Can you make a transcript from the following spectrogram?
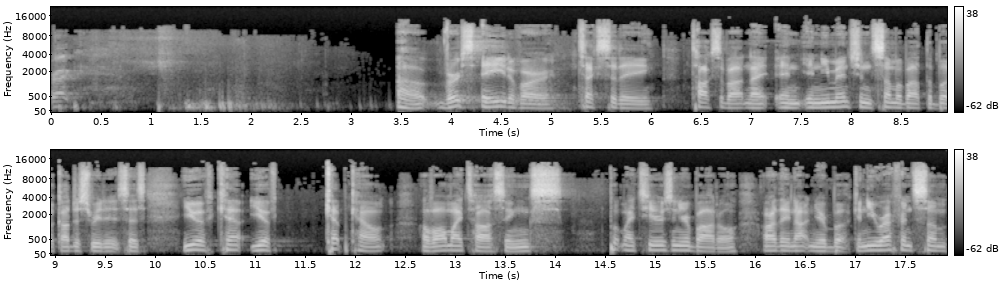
Greg. Uh, verse 8 of our text today talks about, and, I, and, and you mentioned some about the book. I'll just read it. It says, You have kept, you have kept count of all my tossings put my tears in your bottle are they not in your book and you referenced some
